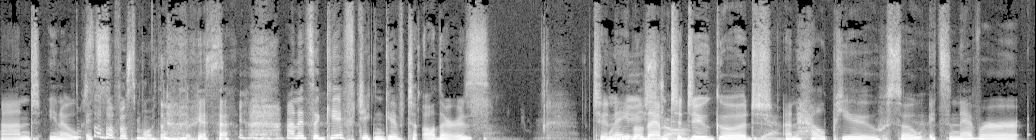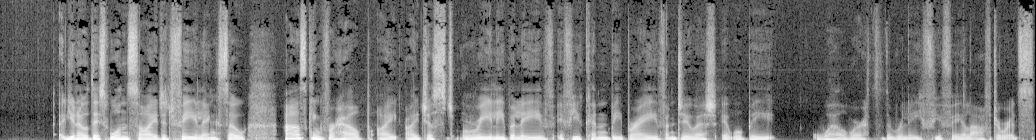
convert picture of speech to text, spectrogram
And you know some of us more than others. yeah. and it's a gift you can give to others to when enable them strong. to do good yeah. and help you. So yeah. it's never you know this one-sided feeling so asking for help i i just really believe if you can be brave and do it it will be well worth the relief you feel afterwards.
